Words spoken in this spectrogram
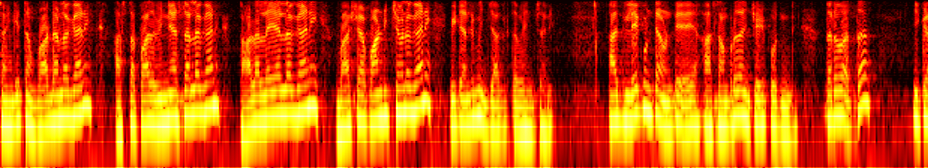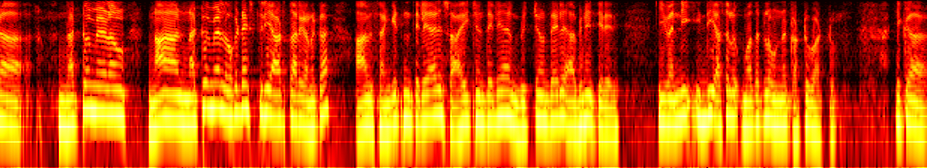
సంగీతం పాడడంలో కానీ హస్తపాద విన్యాసాల్లో కానీ తాళలయాల్లో కానీ భాషా పాండిత్యంలో కానీ వీటన్నిటి మీద జాగ్రత్త వహించాలి. అది లేకుండా ఉంటే ఆ సంప్రదాయం చెడిపోతుంది. తర్వాత ఇక నట్టు మేళం నా నట్టు మేళం ఒకటే స్త్రీ ఆడతారు కనుక ఆమె సంగీతం తెలియాలి సాహిత్యం తెలియాలి నృత్యం తెలియాలి అభినయం తెలియాలి. ఇవన్నీ ఇది అసలు మొదట్లో ఉన్న కట్టుబాట్లు. ఇక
